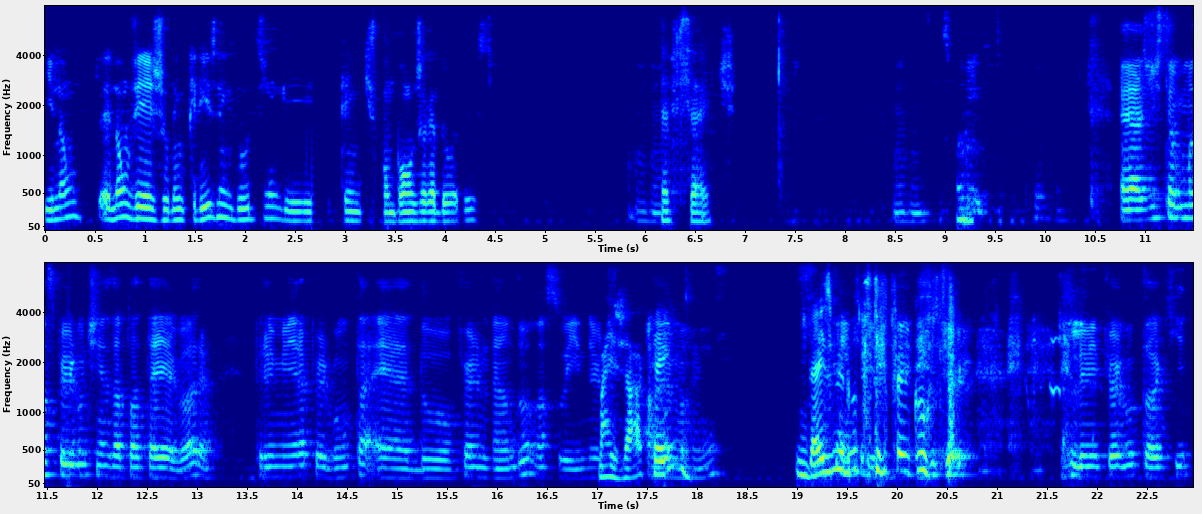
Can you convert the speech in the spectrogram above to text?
E não, eu não vejo nem Cris, nem Dudes, nem Gritten, que são bons jogadores. Uhum. F7. Uhum. É, a gente tem algumas perguntinhas da plateia agora. Primeira pergunta é do Fernando, nosso winner. Mas já tem. Em 10 minutos tem pergunta. Ele me perguntou aqui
